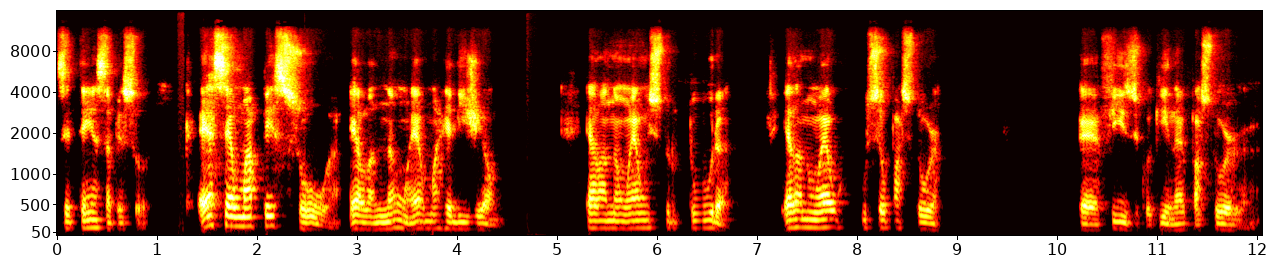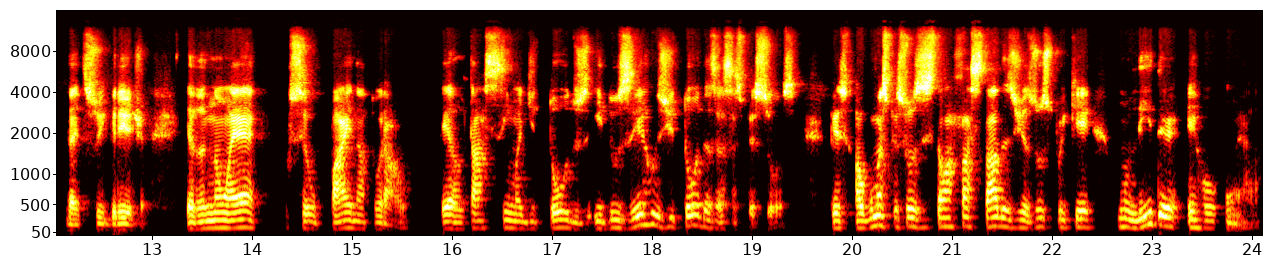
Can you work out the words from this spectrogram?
Você tem essa pessoa. Essa é uma pessoa, ela não é uma religião. Ela não é uma estrutura. Ela não é o, o seu pastor é, físico aqui, né, pastor da sua igreja. Ela não é o seu pai natural. Ela está acima de todos e dos erros de todas essas pessoas. Algumas pessoas estão afastadas de Jesus porque um líder errou com ela.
